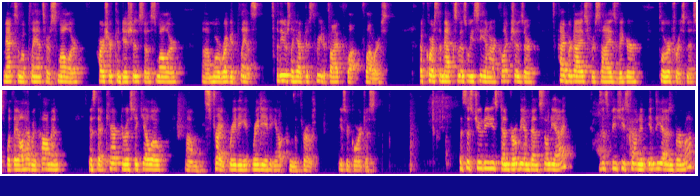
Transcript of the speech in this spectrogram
maxima plants are smaller, harsher conditions, so smaller, uh, more rugged plants. And they usually have just three to five flowers. Of course, the maximas we see in our collections are hybridized for size, vigor, floriferousness. What they all have in common is that characteristic yellow um, stripe radi radiating out from the throat. These are gorgeous. This is Judy's Dendrobium bensonii. It's a species found in India and Burma,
